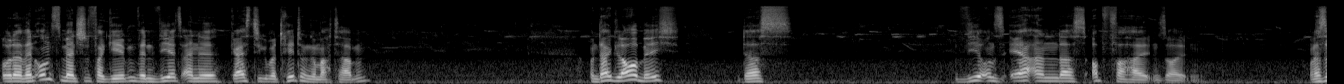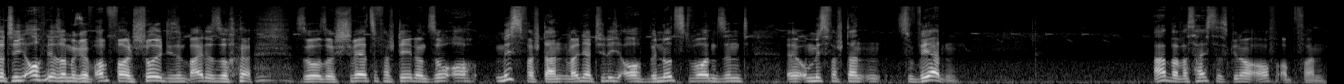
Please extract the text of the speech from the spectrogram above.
oder wenn uns Menschen vergeben, wenn wir jetzt eine geistige Übertretung gemacht haben? Und da glaube ich, dass wir uns eher an das Opfer halten sollten. Und das ist natürlich auch wieder so ein Begriff Opfer und Schuld, die sind beide so, so, so schwer zu verstehen und so auch missverstanden, weil die natürlich auch benutzt worden sind, äh, um missverstanden zu werden. Aber was heißt das genau aufopfern?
